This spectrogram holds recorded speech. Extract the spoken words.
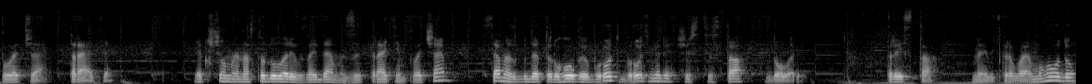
плече третє. Якщо ми на 100 доларів зайдемо з третім плечем, це у нас буде торговий оборот в розмірі 600 доларів. 300 ми відкриваємо угоду,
